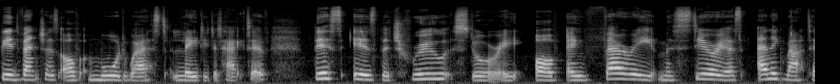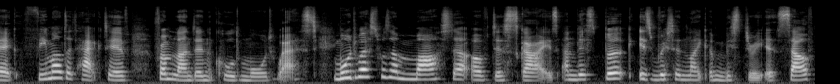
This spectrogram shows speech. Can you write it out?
The Adventures of Maud West, Lady Detective. This is the true story of a very mysterious, enigmatic female detective from London called Maud West. Maud West was a master of disguise and this book is written like a mystery itself,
